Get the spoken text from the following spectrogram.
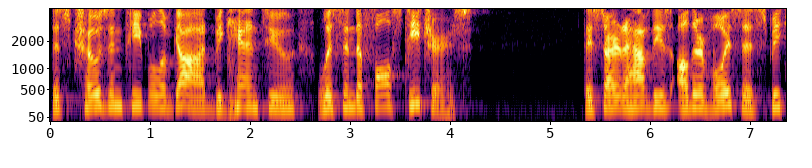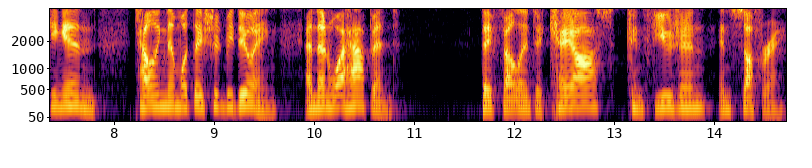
this chosen people of God began to listen to false teachers. They started to have these other voices speaking in, telling them what they should be doing. And then what happened? They fell into chaos, confusion, and suffering.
